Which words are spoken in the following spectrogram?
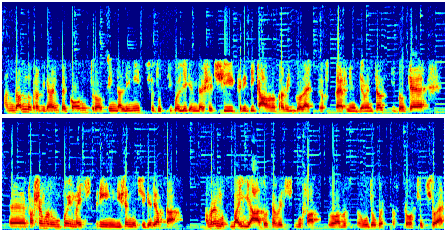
andando praticamente contro fin dall'inizio tutti quelli che invece ci criticavano, tra virgolette, esterni ovviamente al sito, che eh, facevano un po' i mainstream dicendoci che in realtà avremmo sbagliato se avessimo fatto, avessimo avuto questo approccio, cioè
